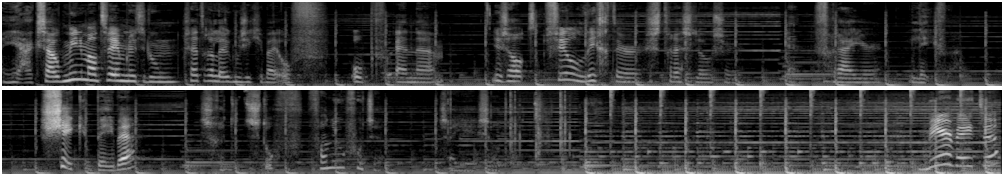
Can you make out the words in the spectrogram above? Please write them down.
ja, ik zou minimaal twee minuten doen. Zet er een leuk muziekje bij of, op. En um, je zal veel lichter, stresslozer en vrijer leven. Shake baby. Schud het stof van uw voeten, zei Jezus altijd. Meer weten?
